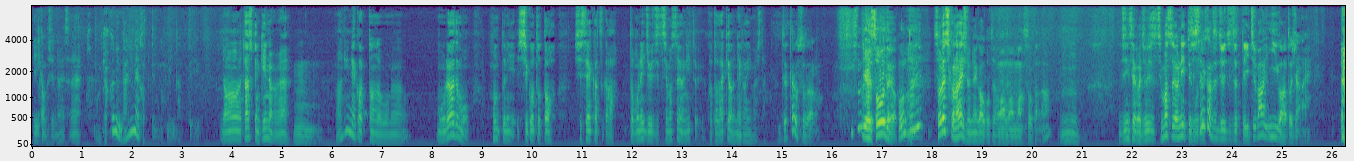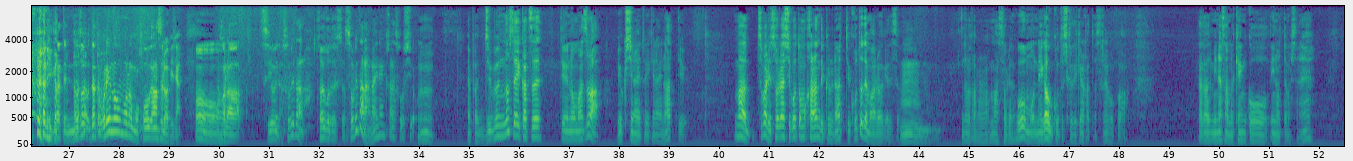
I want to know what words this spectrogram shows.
いいかもしれないですね。逆に何願ってんの？みんなっていうああ確かに気になるね。うん。何願ったんだろうね。もう俺はでも本当に仕事と私生活が共に充実しますようにということだけは願いました。絶対嘘だろ。いやそうだよ。本当に？それしかないでしょ願うことは、まあまあまあそうだな。うん。人生が充実しますようにという私ことです。よ生活充実って一番いいワードじゃない？何が？だってのぞだって俺のものも包含するわけじゃん。だから強いなそれだなそういうことですよ。それだな来年からそうしよううん。やっぱ自分の生活っていうのをまずは良くしないといけないなっていう。まあ、つまりそれは仕事も絡んでくるなっていうことでもあるわけですよ。うんだから、まあそれをもう願うことしかできなかったですね、僕は。だから皆さんの健康を祈ってましたね。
